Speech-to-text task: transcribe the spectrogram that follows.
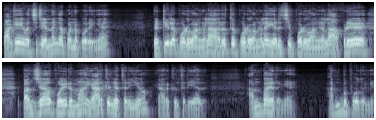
பகையை வச்சுட்டு என்னங்க பண்ண போகிறீங்க பெட்டியில் போடுவாங்களா அறுத்து போடுவாங்களா எரிச்சு போடுவாங்களா அப்படியே பஞ்சாக போயிடுமா? யாருக்குங்க தெரியும்? யாருக்கும் தெரியாது. அன்பாக இருங்க. அன்பு போதுங்க.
